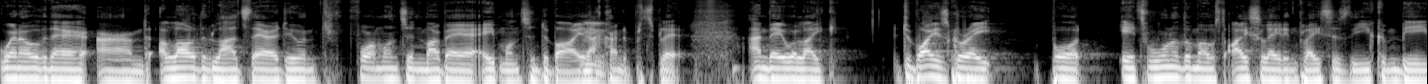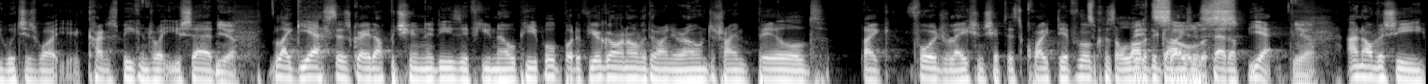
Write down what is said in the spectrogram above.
went over there, and a lot of the lads there are doing four months in Marbella, eight months in Dubai, Mm. that kind of split. And they were like, Dubai is great, but it's one of the most isolating places that you can be, which is what you kind of speaking to what you said. Yeah. Like, yes, there's great opportunities if you know people, but if you're going over there on your own to try and build like forge relationships, it's quite difficult because a lot of the guys soulless. are set up. Yeah. Yeah. And obviously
